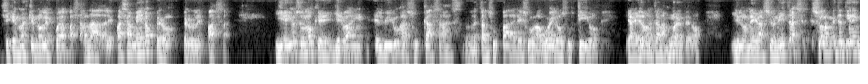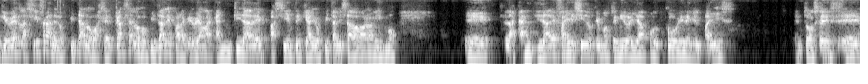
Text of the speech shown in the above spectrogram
Así que no es que no les pueda pasar nada, les pasa menos, pero, pero les pasa. Y ellos son los que llevan el virus a sus casas, donde están sus padres, sus abuelos, sus tíos, y ahí es donde están las muertes, ¿no? Y los negacionistas solamente tienen que ver las cifras del hospital o acercarse a los hospitales para que vean la cantidad de pacientes que hay hospitalizados ahora mismo eh, la cantidad de fallecidos que hemos tenido ya por COVID en el país. Entonces, eh,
